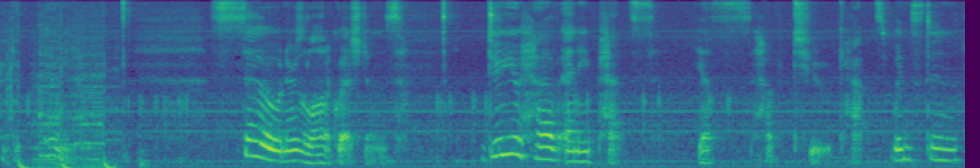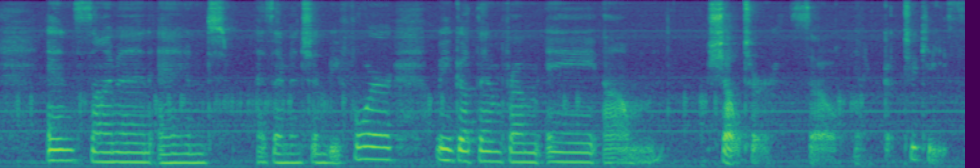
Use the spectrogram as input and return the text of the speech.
Get to know me. So there's a lot of questions. Do you have any pets? Yes, have two cats, Winston and Simon, and as I mentioned before, we got them from a um, shelter. So, yeah, got two kitties.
